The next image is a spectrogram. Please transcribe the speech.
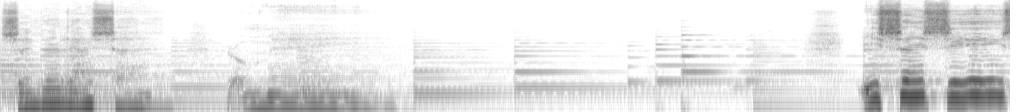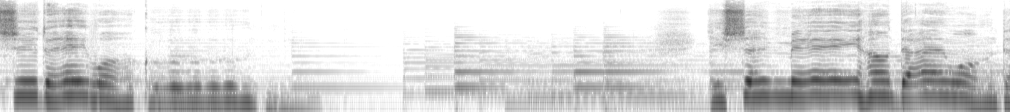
神的良善柔美，一生心事对我顾念。一生美好带我到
